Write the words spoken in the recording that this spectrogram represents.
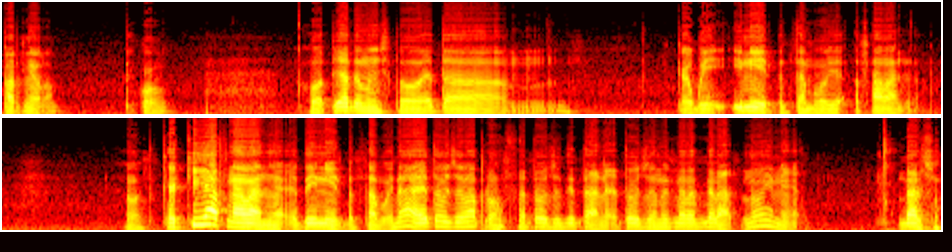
партнера такого. Вот, я думаю, что это как бы имеет под собой основания. Вот. Какие основания это имеет под собой, да, это уже вопрос, это уже детали, это уже нужно разбирать, но имеет. Дальше.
